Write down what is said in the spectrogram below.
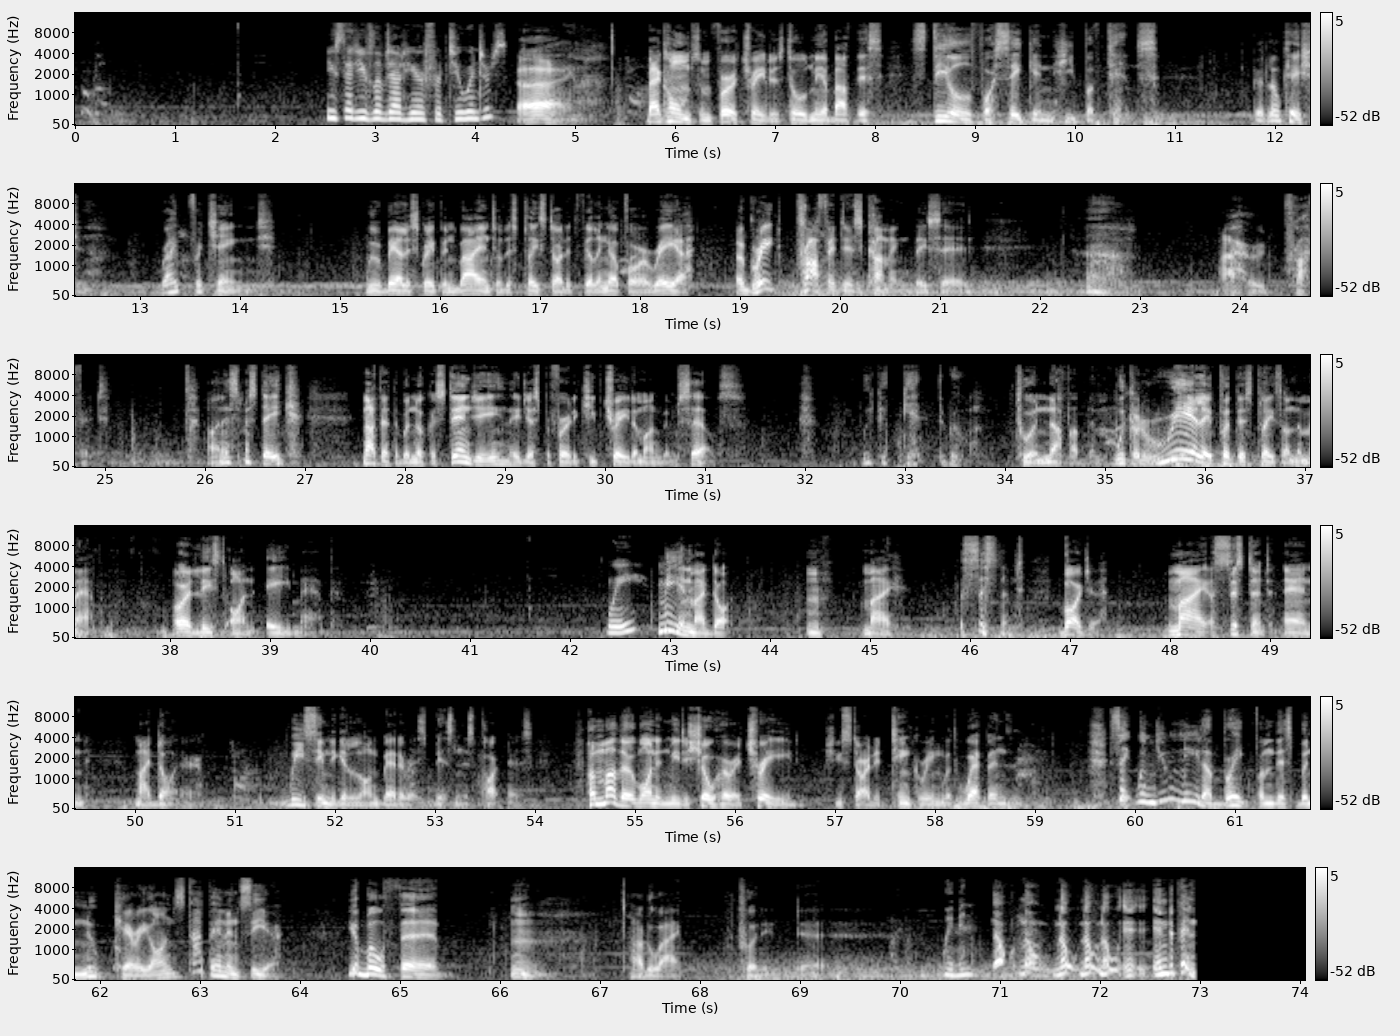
You said you've lived out here for two winters? Aye. Back home, some fur traders told me about this steel forsaken heap of tents. Good location. Ripe for change. We were barely scraping by until this place started filling up for Ourea. A great prophet is coming, they said. Ah, I heard profit. Honest mistake. Not that the Banuk are stingy, they just prefer to keep trade among themselves. We could get through to enough of them. We could really put this place on the map. Or at least on a map. We? Me and my daughter. Mm, my assistant, Varga. My assistant and my daughter. We seem to get along better as business partners. Her mother wanted me to show her a trade. She started tinkering with weapons. Say, when you need a break from this Banuk carry-on, stop in and see her. You're both, uh, hmm, how do I put it? Uh, Women? no, no, no, no, no, i- independent.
